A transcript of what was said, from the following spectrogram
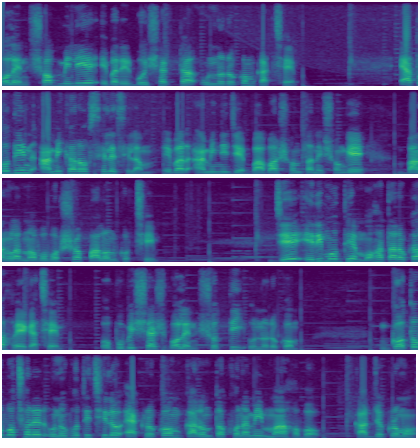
বলেন, সব মিলিয়ে এবারের বৈশাখটা অন্যরকম কাটছে। এতদিন আমি কারও ছেলে ছিলাম, এবার আমি নিজে বাবা সন্তানের সঙ্গে বাংলা নববর্ষ পালন করছি। যে এরই মধ্যে মহাতারকা হয়ে গেছে। অপু বিশ্বাস বলেন, সত্যিই অন্যরকম। গত বছরের অনুভূতি ছিল একরকম, কারণ তখন আমি মা হব। কার্যক্রম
